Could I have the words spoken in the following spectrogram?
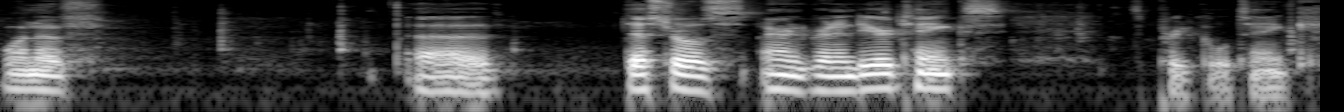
one of uh, Destro's Iron Grenadier tanks. It's a pretty cool tank.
